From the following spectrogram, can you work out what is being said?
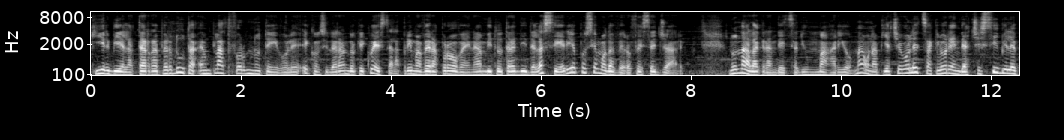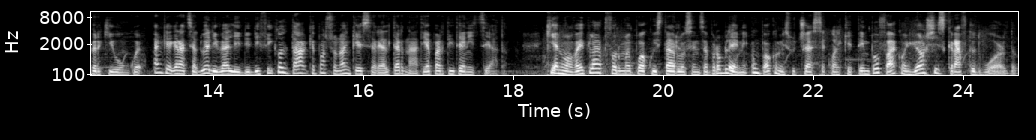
Kirby e la Terra Perduta è un platform notevole e considerando che questa è la prima vera prova in ambito 3D della serie possiamo davvero festeggiare. Non ha la grandezza di un Mario, ma una piacevolezza che lo rende accessibile per chiunque, anche grazie a due livelli di difficoltà che possono anche essere alternati a partita iniziata. Chi è nuovo ai platform può acquistarlo senza problemi, un po' come successe qualche tempo fa con Yoshi's Crafted World.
